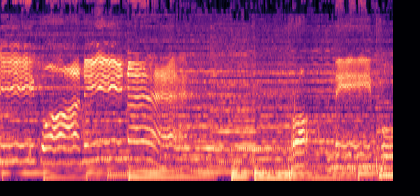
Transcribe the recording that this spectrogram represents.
ดีกว่านี้แน่ เพราะมีผู้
